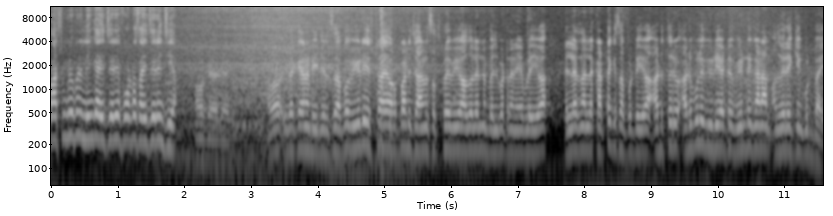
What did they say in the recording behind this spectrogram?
വാട്സപ്പ് ഗ്രൂപ്പിന് ലിങ്ക് അയച്ചു തരികയും ഫോട്ടോസ് അയച്ചു തരികയും ചെയ്യാം. Okay okay okay. അപ്പോൾ ഇതൊക്കെയാണ് ഡീറ്റെയിൽസ് അപ്പോൾ വീഡിയോ ഇഷ്ടമായ ഉറപ്പായിട്ട് ചാനൽ സബ്സ്ക്രൈബ് ചെയ്യുക അതുപോലെ തന്നെ ബെൽ ബട്ടൺ എനേബിൾ ചെയ്യുക. എല്ലാവരും നല്ല കട്ടയ്ക്ക് സപ്പോർട്ട് ചെയ്യുക. അടുത്തൊരു അടിപൊളി വീഡിയോ ആയിട്ട് വീണ്ടും കാണാം. അതുവരേക്കും ഗുഡ് ബൈ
